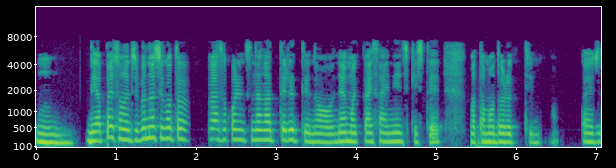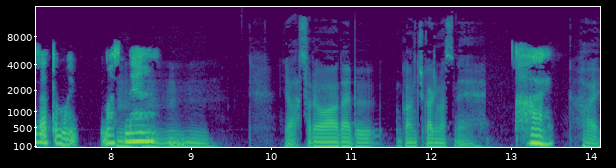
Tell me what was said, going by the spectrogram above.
うん。で、やっぱりその自分の仕事がそこにつながってるっていうのをね、もう一回再認識して、また戻るっていうのが大事だと思いますね。うんうんうんうんいや、それはだいぶ眼蓄ありますね。はい。はい。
